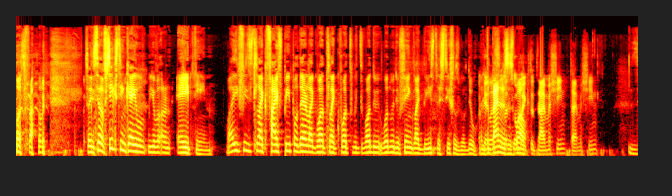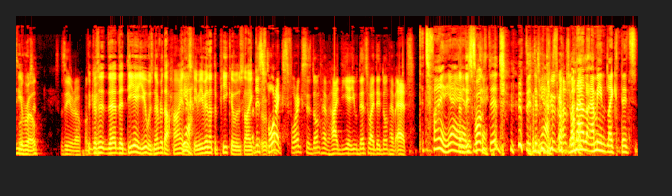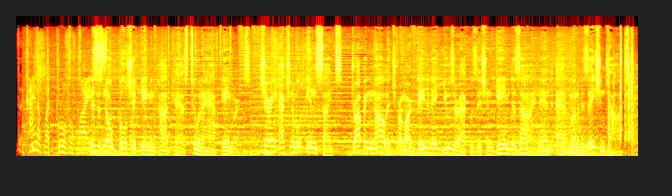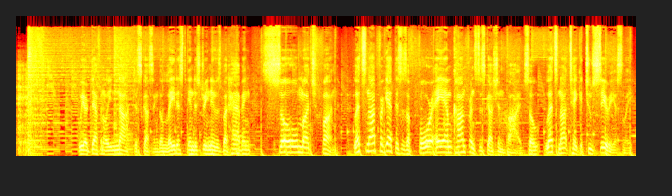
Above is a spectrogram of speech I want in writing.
most probably. So instead of 16k, you, you will earn 18. Well, if it's like five people there, like what, like what, would, what do, what would you think like the interstitials will do, and the let's, banners let's as go well? back to time machine. Time machine. What Zero. It? Zero. Okay. Because it, the the DAU was never that high in Yeah. this game. Even at the peak, it was like. but it's uh, 4X. Forexes don't have high DAU. That's why they don't have ads. That's fine. Yeah, yeah. and these ones okay. did. they didn't Yeah, do a good but job. now I mean, like that's kind of like proof of why This is no bullshit gaming podcast, Two and a Half Gamers. Sharing actionable insights, dropping knowledge from our day to day user acquisition, game design, and ad monetization jobs. We are definitely not discussing the latest industry news, but having so much fun. Let's not forget this is a 4 a.m. conference discussion vibe, so let's not take it too seriously.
